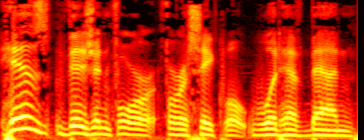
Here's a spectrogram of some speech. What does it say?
his vision for for a sequel would have been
